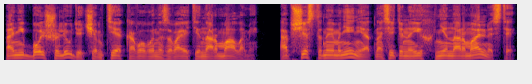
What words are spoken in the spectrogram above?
Они больше люди, чем те, кого вы называете нормалами. Общественное мнение относительно их ненормальности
